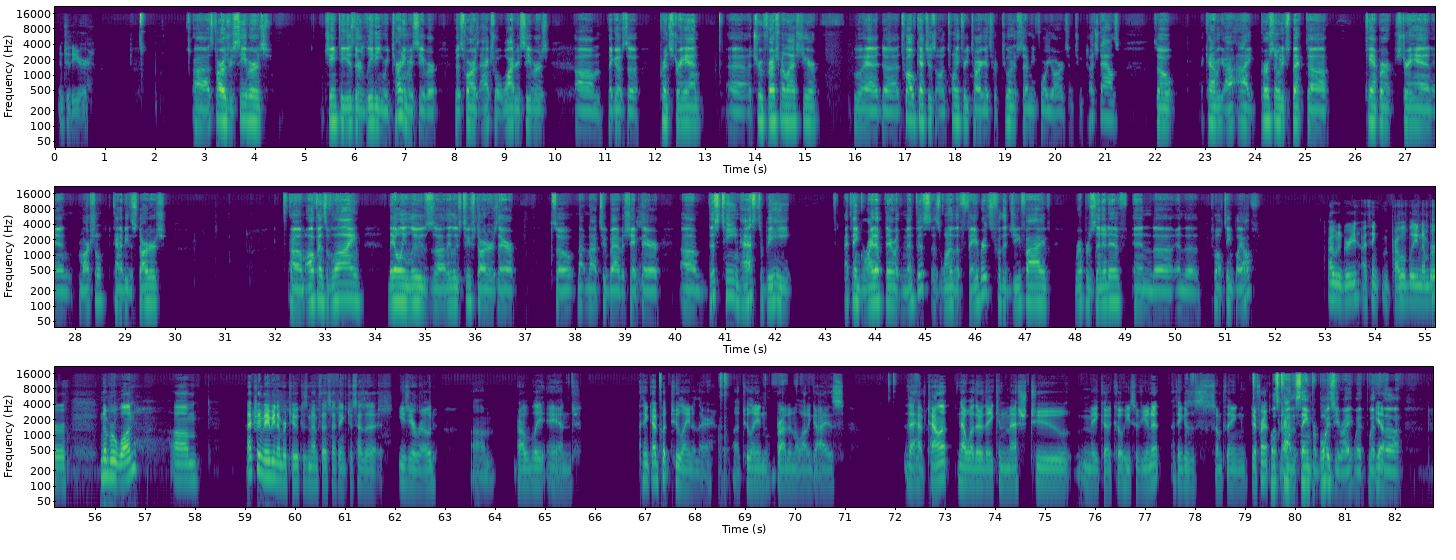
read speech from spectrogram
into the year. Uh, as far as receivers, Jeanty is their leading returning receiver, but as far as actual wide receivers, um, that goes to Prince Strachan, a true freshman last year, who had uh, 12 catches on 23 targets for 274 yards and two touchdowns. So, I kind of, I, I personally would expect uh, Camper, Strachan, and Marshall to kind of be the starters. Um, offensive line, they only lose uh, they lose two starters there, so not not too bad of a shape there. Um, this team has to be, I think, right up there with Memphis as one of the favorites for the G five representative in the in the twelve team playoff. I would agree. I think probably number number one. Um, actually, maybe number two because Memphis I think just has a easier road, um, probably, and I think I'd put Tulane in there. Uh, Tulane brought in a lot of guys that have talent. Now, whether they can mesh to make a cohesive unit, I think is something different. Well, it's kind of the same for Boise, right? With with Yeah. uh,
